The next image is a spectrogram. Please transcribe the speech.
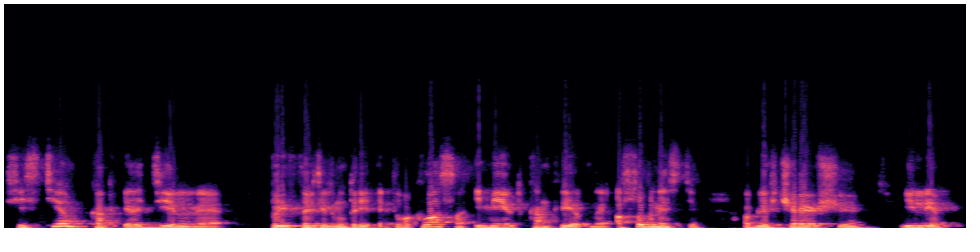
систем, как и отдельные представители внутри этого класса, имеют конкретные особенности, облегчающие или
